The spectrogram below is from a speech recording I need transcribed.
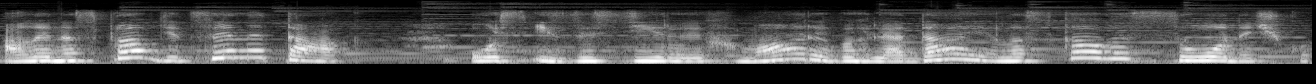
Але насправді це не так. Ось із-за сірої хмари виглядає ласкаве сонечко,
